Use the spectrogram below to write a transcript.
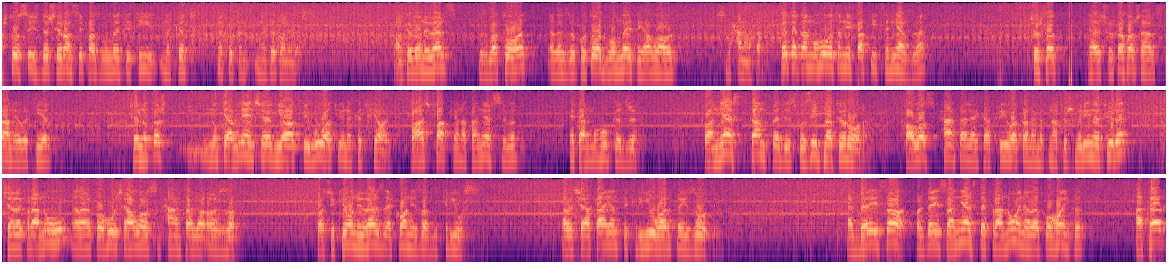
ashtu siç dëshiron sipas vullnetit të Tij në këtë në këtë në këtë univers. Pra në këtë univers zbatohet edhe ekzekutohet vullneti i Allahut subhanahu wa taala. Këtë e kanë mohu vetëm një pakicë e njerëzve, qysh thotë edhe qysh ka thonë Shahrastani edhe të tjerë, që nuk është nuk ia vlen që me ia atribu atyne këtë fjalë. Pra aq pak janë ata njerëz të cilët e kanë mohu këtë gjë. Pra njerëzit kanë predispozitë natyrore, pra Allahu subhanahu wa taala i ka kriju ata në natyrshmërinë e tyre që me pranu edhe me pohu që Allahu subhanahu wa taala është Zot. Pra që kjo univers e ka një Zot, një krijues. Edhe që ata janë të krijuar prej Zotit. E derisa, përderisa njerëzit e pranojnë edhe e pohojnë këtë, atëherë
